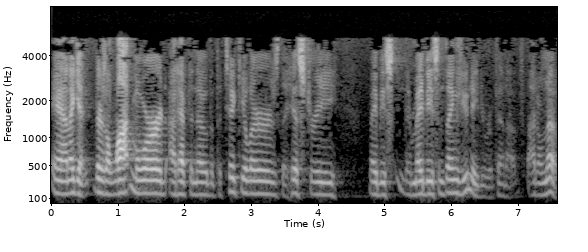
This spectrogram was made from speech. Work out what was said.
And again, there's a lot more. I'd have to know the particulars, the history, Maybe there may be some things you need to repent of. I don't know.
